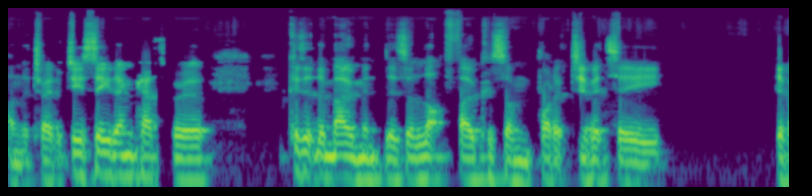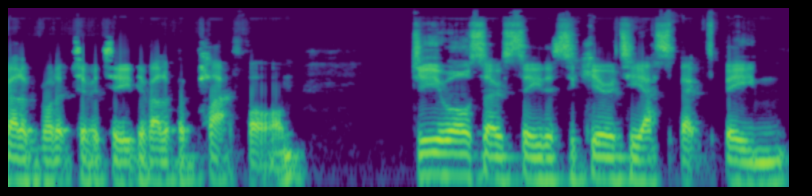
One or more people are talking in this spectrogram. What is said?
on the trade. Do you see then, Kaspar? Because at the moment there's a lot of focus on productivity, developer productivity, developer platform. Do you also see the security aspect being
